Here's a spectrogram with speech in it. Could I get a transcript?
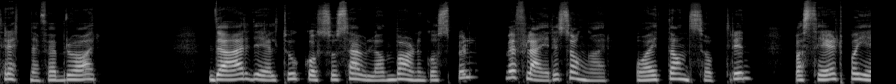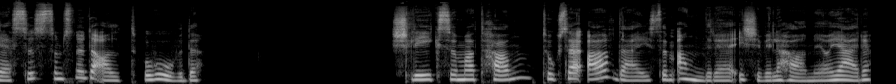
13. februar. Der deltok også Sauland barnegospel med flere sanger og et danseopptrinn basert på Jesus som snudde alt på hovedet. Slik som at han tok seg av deg som andre ikke ville ha med å gjøre.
